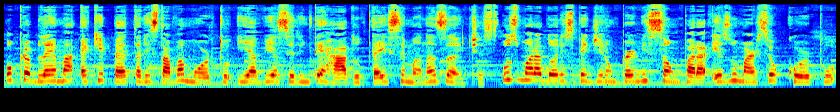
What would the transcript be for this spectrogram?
O problema é que Petar estava morto e havia sido enterrado dez semanas antes. Os moradores pediram permissão para exumar seu corpo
